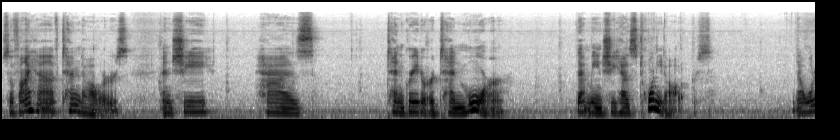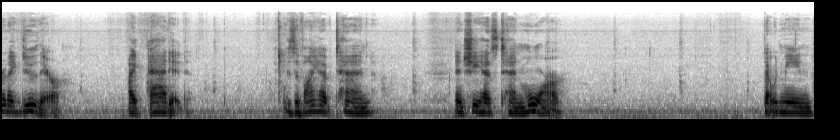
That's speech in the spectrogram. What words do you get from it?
So if I have $10 and she has 10 greater or 10 more, that means she has $20. Now, what did I do there? I added. Because if I have 10 and she has 10 more, that would mean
